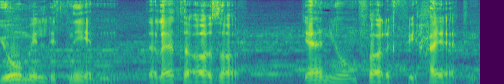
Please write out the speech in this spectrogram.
يوم الاثنين ثلاثة آذار كان يوم فارق في حياتي.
